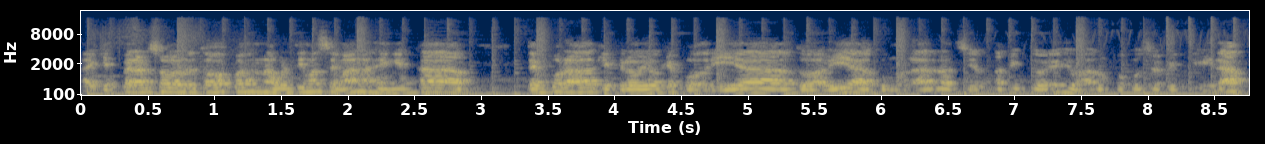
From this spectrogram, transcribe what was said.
hay que esperar sobre todo pues en las últimas semanas en esta temporada que creo yo que podría todavía acumular ciertas victorias y bajar un poco su efectividad.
